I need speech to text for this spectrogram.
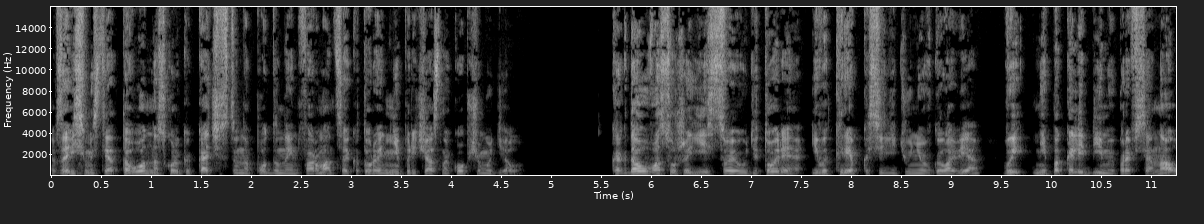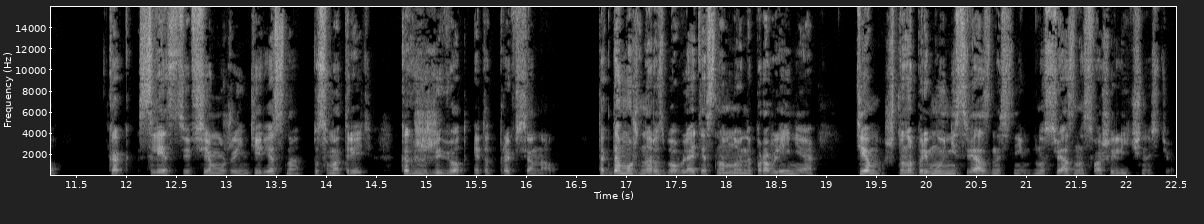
В зависимости от того, насколько качественно подана информация, которая не причастна к общему делу. Когда у вас уже есть своя аудитория, и вы крепко сидите у нее в голове, вы непоколебимый профессионал, как следствие всем уже интересно посмотреть, как же живет этот профессионал. Тогда можно разбавлять основное направление тем, что напрямую не связано с ним, но связано с вашей личностью.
